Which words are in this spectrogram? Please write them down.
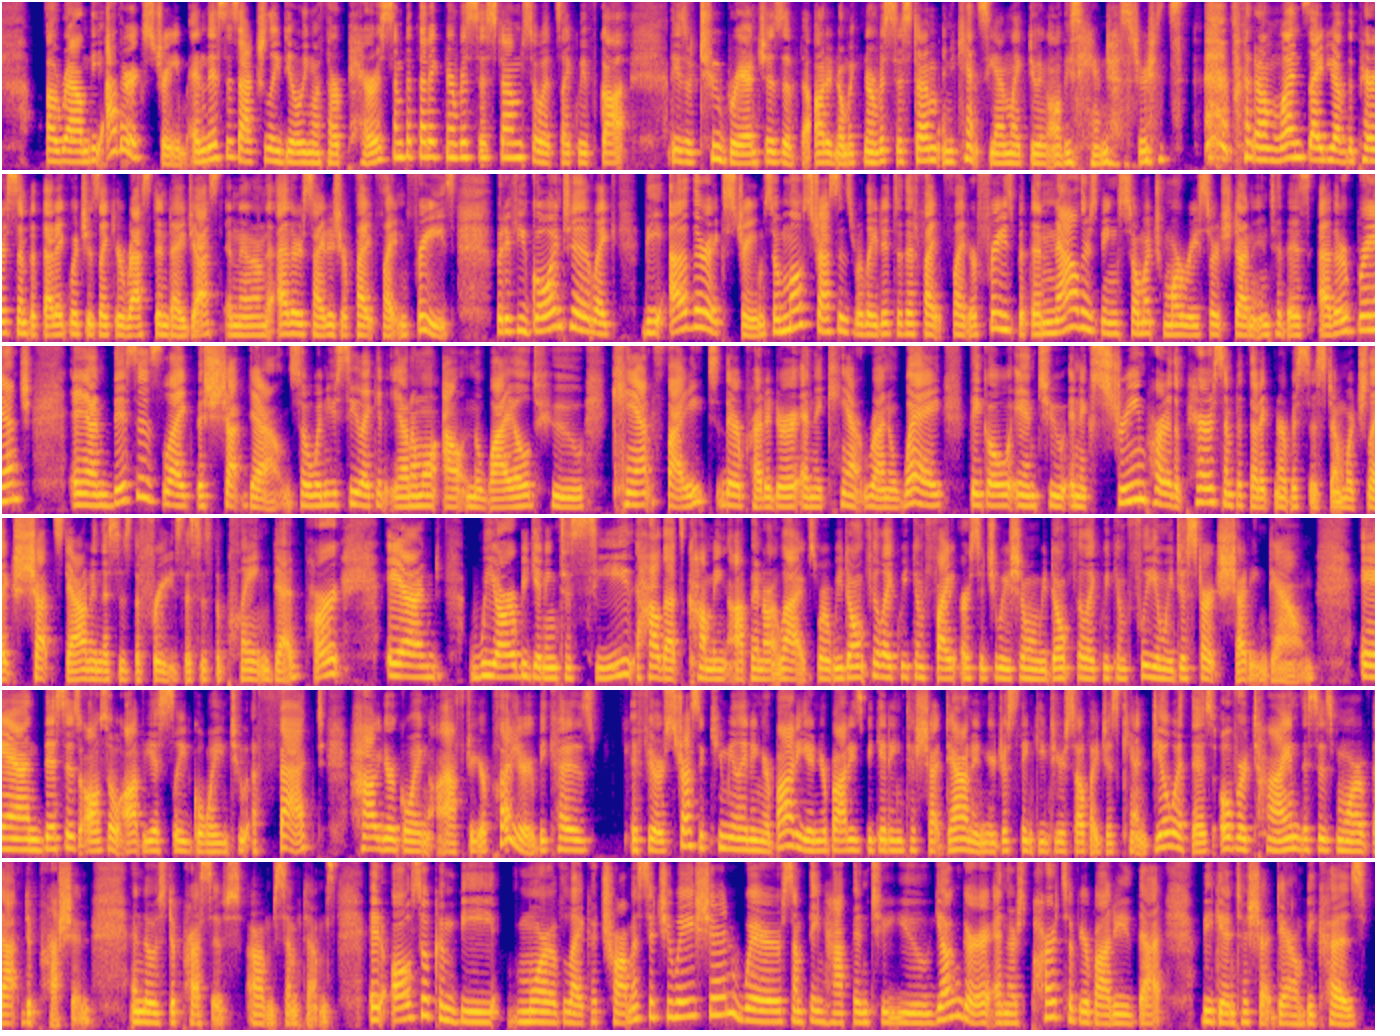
around the other extreme. And this is actually dealing with our parasympathetic nervous system. So it's like we've got these are two branches of the autonomic nervous system. And you can't see I'm like doing all these hand gestures. but on one side, you have the parasympathetic, which is like your rest and digest. And then on the other side is your fight, flight, and freeze. But if you go into like the other extreme, so most stress is related to the fight, flight, or freeze. But then now there's being so much more research done into this other branch. And this is like the shutdown. So when you see like an animal out in the wild who can't fight their predator and they can't run away, they go into an extreme part of the parasympathetic nervous system, which like shuts down down and this is the freeze. This is the playing dead part. And we are beginning to see how that's coming up in our lives where we don't feel like we can fight our situation, when we don't feel like we can flee and we just start shutting down. And this is also obviously going to affect how you're going after your pleasure because if you're stress accumulating your body and your body's beginning to shut down and you're just thinking to yourself, I just can't deal with this, over time, this is more of that depression and those depressive um, symptoms. It also can be more of like a trauma situation where something happened to you younger and there's parts of your body that begin to shut down because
